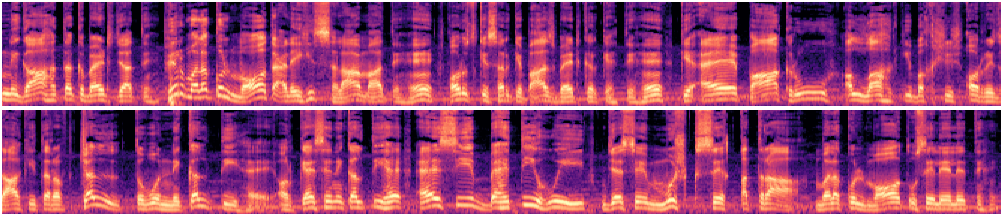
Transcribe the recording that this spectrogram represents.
निगाह तक बैठ जाते हैं। फिर मलकुल मौत सलाम आते हैं और उसके सर के पास बैठ कर कहते हैं कि ए पाक रूह, अल्लाह की बख्शिश और रिजा की तरफ़ चल तो वो निकलती है। और कैसे निकलती है? ऐसी बहती हुई, जैसे मुश्क से कतरा। मलकुल मौत उसे ले लेते हैं।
